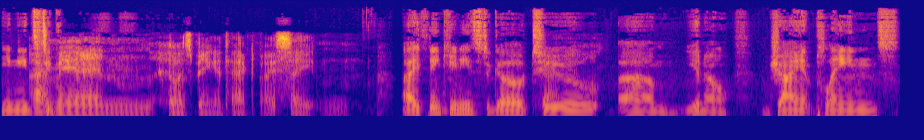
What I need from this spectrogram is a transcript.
He needs I to. mean, it was being attacked by Satan. I think he needs to go to, um, you know, giant planes,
